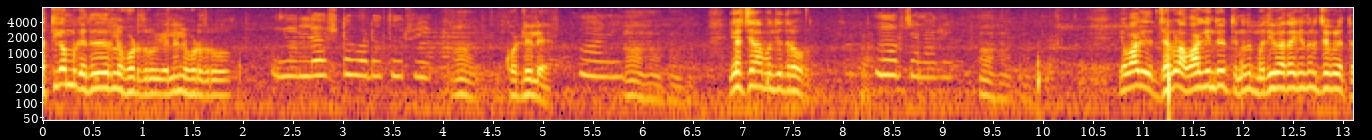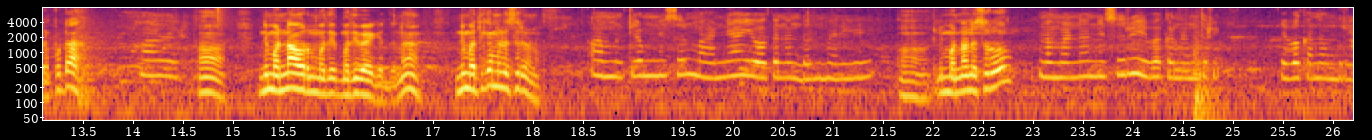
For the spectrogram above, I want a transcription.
ಅತ್ತಿಗಮ್ಮಗೆ ಎದ್ರಲ್ಲಿ ಹೊಡೆದ್ರು ಎಲ್ಲೆಲ್ಲಿ ಹೊಡೆದ್ರು? ಇಲ್ಲ ಅಷ್ಟೇ ಹೊಡೆದ್ರಿ. ಹ್ಞೂ ಕೊಡ್ಲಿಲ್ಲ? ಹಾಂ ಹ್ಞೂ ಹ್ಞೂ ಹ್ಞೂ ಎಷ್ಟು ಜನ ಬಂದಿದ್ರು ಅವರು? ಮೂರು ಜನ ರೀ. ಹ್ಞೂ ಹ್ಞೂ ಹ್ಞೂ ಯಾವಾಗ ಜಗಳ ಅವಾಗಿಂದ ಇತ್ತು ಮದುವೆ ಆದಾಗಿಂದ ಜಗಳ ಇತ್ತು ಪುಟ ಹಾಂ ನಿಮ್ಮ ಅಣ್ಣ ಅವ್ರನ್ನ ಮದುವೆ ಮದುವೆ ಆಗಿದ್ದನ? ನಿಮ್ಮ ಅತ್ತಿಗೆಮ್ಮನ ಹೆಸರೇನು ಆ ಅತ್ತಿಗೆಮ್ಮನ ಹೆಸರು ಮಾನ್ಯ ಯುವಕಾನಂದನ್ ಮರಿ ಹಾಂ ನಿಮ್ಮ ಅಣ್ಣನ ಹೆಸರು? ನಮ್ಮ ಅಣ್ಣನ ಹೆಸರು ಯುವಕಾನಂದ ರೀ ಯುವಕಾನಂದ ರೀ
